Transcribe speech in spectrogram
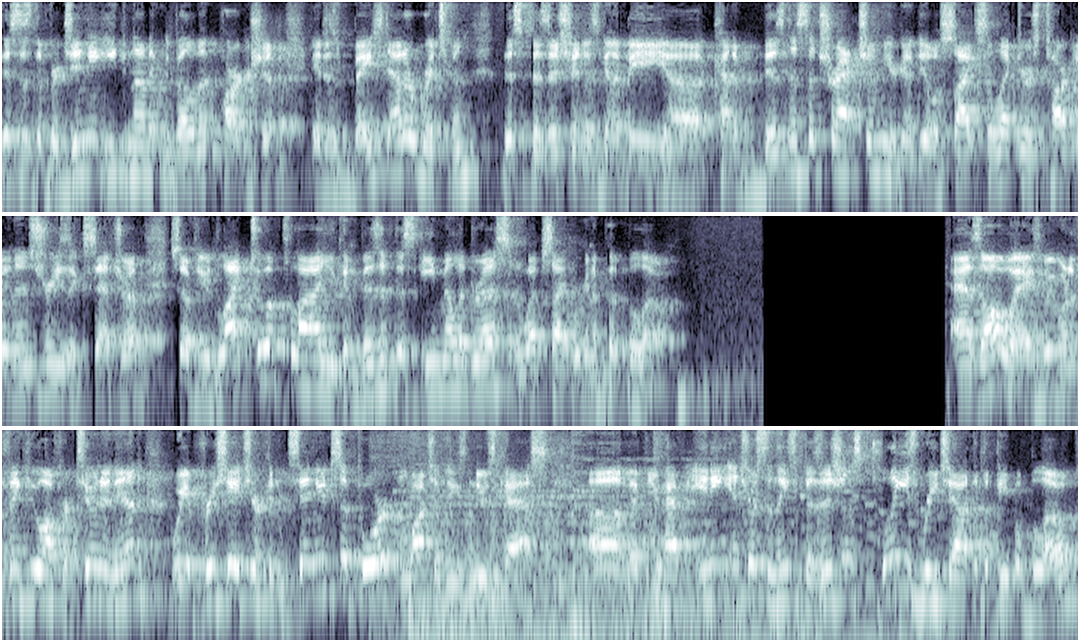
This is the Virginia Economic Development Partnership. It is based out of Richmond. This position is going to be uh, kind of business attraction. You're going to deal with site selectors, targeted industries, etc. So, if you'd like to apply, you can visit this email address and website we're going to put below. As always, we want to thank you all for tuning in. We appreciate your continued support and watching these newscasts. Um, if you have any interest in these positions, please reach out to the people below.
